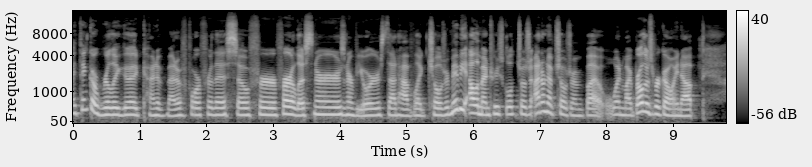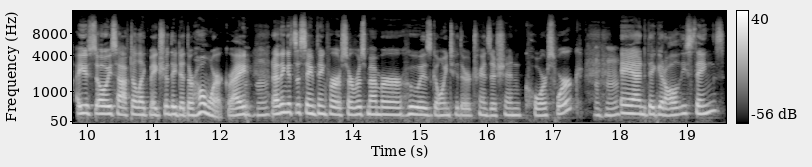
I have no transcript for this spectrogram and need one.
I think a really good kind of metaphor for this. So for for our listeners and our viewers that have like children, maybe elementary school children. I don't have children, but when my brothers were growing up, I used to always have to like make sure they did their homework, right? Mm-hmm. And I think it's the same thing for a service member who is going to their transition coursework Mm-hmm. and they get all of these things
